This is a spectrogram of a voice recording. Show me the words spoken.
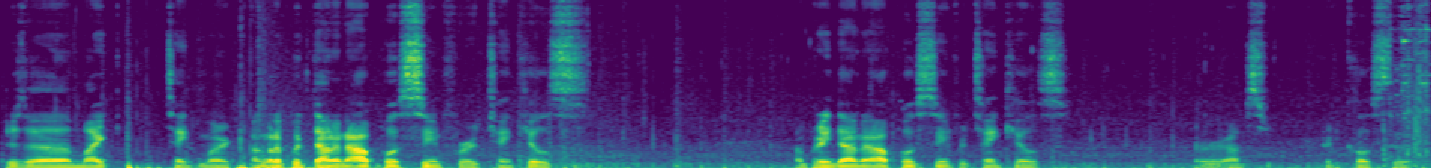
There's a Mike tank mark. I'm gonna put down an outpost soon for 10 kills. I'm putting down an outpost soon for 10 kills. Or I'm pretty close to it.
